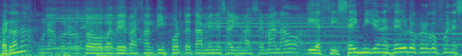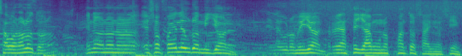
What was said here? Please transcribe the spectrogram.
perdona. Una bonoloto de bastante importe también esa misma semana. 16 millones de euros creo que fue en esa bonoloto, ¿no? No, no, no, no, eso fue el euromillón. El euromillón. Pero hace ya unos cuantos años, sí.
